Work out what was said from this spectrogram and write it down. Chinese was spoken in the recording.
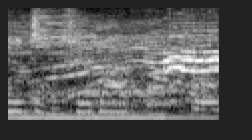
可以感受到。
